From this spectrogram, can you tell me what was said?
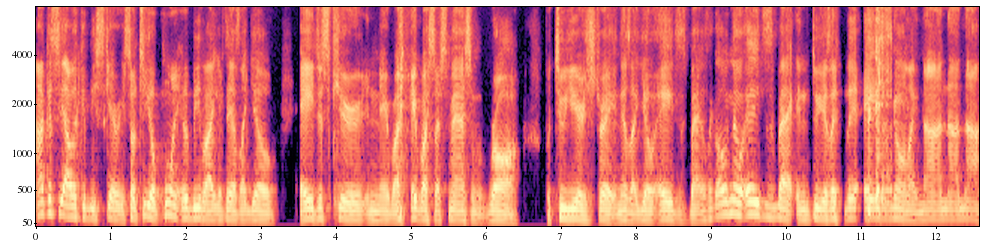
I can see how it could be scary. So to your point, it would be like if they was like, yo, AIDS is cured, and everybody everybody starts smashing with raw for two years straight, and there's like, yo, AIDS is back. It's like, oh no, AIDS is back, and two years later, AIDS is going like, nah, nah, nah.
